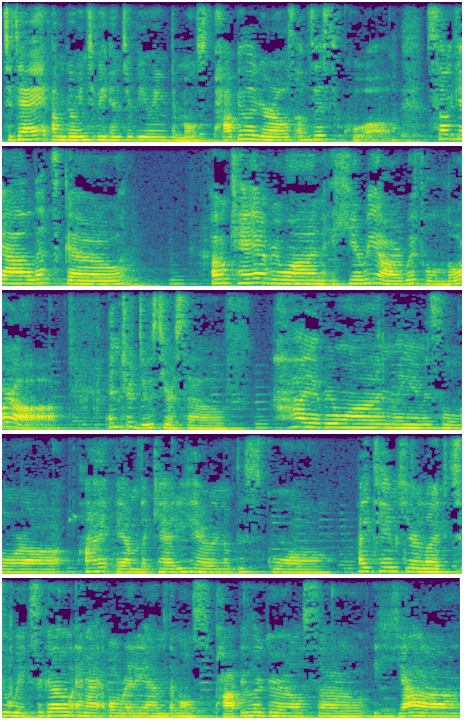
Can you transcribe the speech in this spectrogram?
Today, I'm going to be interviewing the most popular girls of this school. So yeah, let's go. Okay, everyone, here we are with Laura. Introduce yourself. Hi, everyone, my name is Laura. I am the Cady Heron of this school. I came here like two weeks ago and I already am the most popular girl, so yeah.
